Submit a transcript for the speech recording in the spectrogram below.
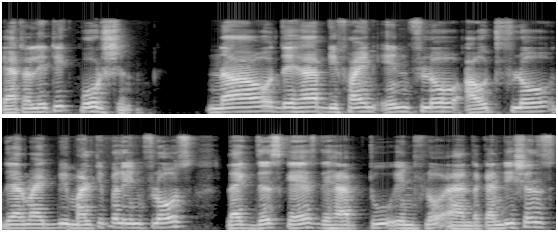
catalytic portion. Now they have defined inflow, outflow. There might be multiple inflows like this case they have two inflow and the conditions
